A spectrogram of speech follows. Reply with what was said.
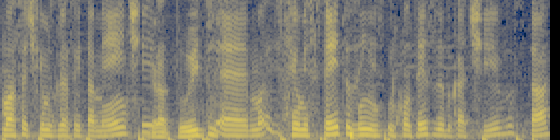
mostra de filmes gratuitamente. Gratuitos. É, filmes feitos em, em contextos educativos, tá?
